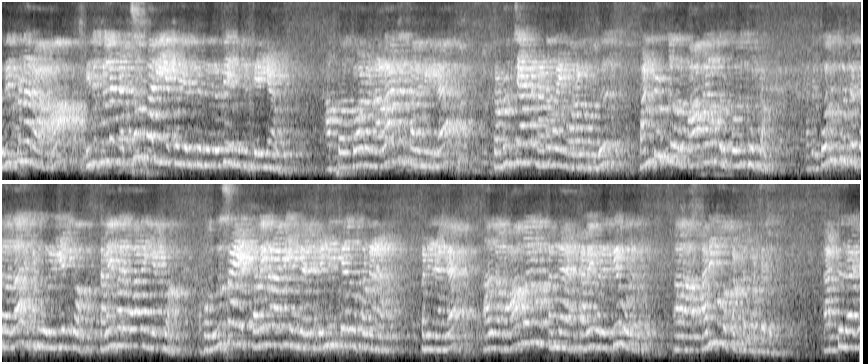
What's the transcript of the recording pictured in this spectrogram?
உறுப்பினராகும் இதுக்குள்ள நச்சம்பாரி இயக்கம் இருக்குதுன்றது எங்களுக்கு தெரியாது. அப்போ தோட நடராஜன் தலைமையில் தொடர்ச்சியாக நடைமுறையில் வரும்போது பண்ருட்டில் ஒரு மாபெரும் ஒரு பொதுக்கூட்டம். அந்த பொதுக்கூட்டத்தில் தான் இப்படி ஒரு இயக்கம் தலைமறைவான இயக்கம். அப்போ விவசாய தலைவராக எங்கள் எண்ணி தேர்வு பண்ணின பண்ணினாங்க. அதில் மாபெரும் அந்த தலைவருக்கு ஒரு அறிமுகப்படுத்தப்பட்டது. அடுத்ததாக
